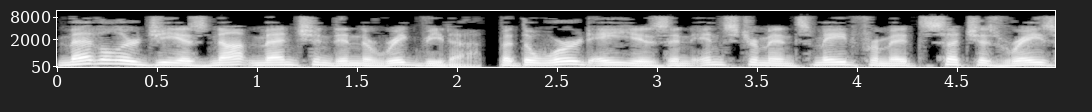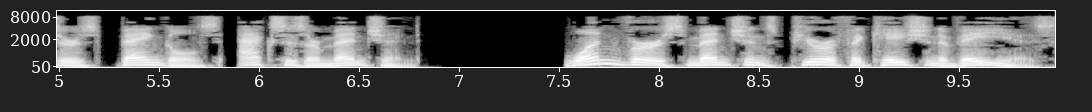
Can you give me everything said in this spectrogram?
Metallurgy is not mentioned in the Rigveda, but the word ayas and instruments made from it such as razors, bangles, axes are mentioned. One verse mentions purification of ayas.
